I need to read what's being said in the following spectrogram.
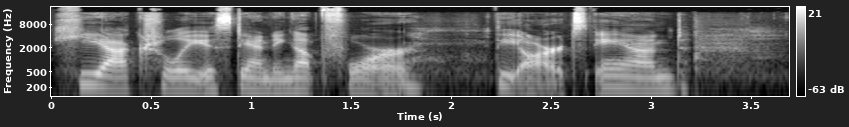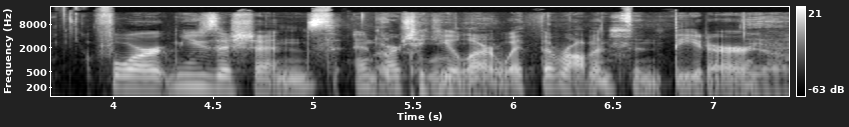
he actually is standing up for the arts and for musicians in particular with the Robinson Theater. Yeah.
